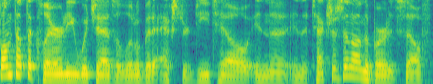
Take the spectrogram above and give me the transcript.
Bumped up the clarity, which adds a little bit of extra detail in the in the textures and on the bird itself.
